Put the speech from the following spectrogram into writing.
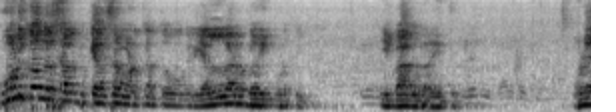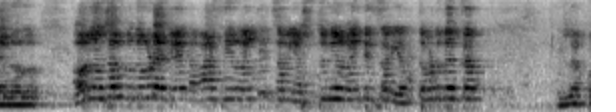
ಕೂಡ್ಕೊಂಡು ಸ್ವಲ್ಪ ಕೆಲಸ ಮಾಡ್ಕೊಂತ ಹೋಗ್ರಿ, ಎಲ್ಲರೂ ಬದುಕಿ ಕೊಡ್ತೀವಿ ಈ ಭಾಗದ ರೈತರು. ಉಳೇನೂರು ಅವ್ರಿಗೊಂದು ಸ್ವಲ್ಪ ದುಡ್ಡೈತೆ ತಪಾಸ್ ನೀರು ಒಯ್ತೀನಿ ಸರ್, ಎಷ್ಟು ನೀರು ಒಯ್ತೀನಿ ಸರ್, ಎತ್ತ ಬಿಡ್ಬೇಕು ಸರ್. ಇಲ್ಲಪ್ಪ,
